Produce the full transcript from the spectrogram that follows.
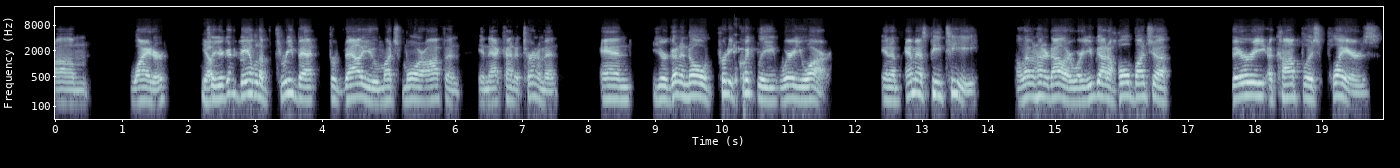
um, wider. So you're going to be able to three bet for value much more often in that kind of tournament, and you're going to know pretty quickly where you are. In a MSPT, eleven hundred dollar, where you've got a whole bunch of very accomplished players,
